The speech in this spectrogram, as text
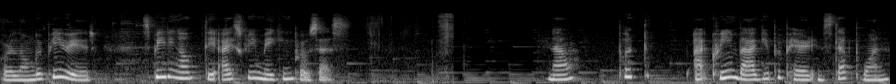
for a longer period, speeding up the ice cream making process. Now, put the cream bag you prepared in step 1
